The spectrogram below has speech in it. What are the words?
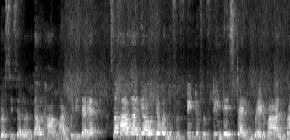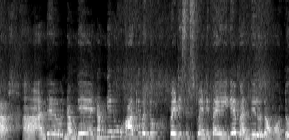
ಪ್ರೊಸೀಜರ್ ಅಂತ ಅವ್ರು ಹಾಗೆ ಮಾಡಿಬಿಟ್ಟಿದ್ದಾರೆ. ಸೊ ಹಾಗಾಗಿ ಅವ್ರಿಗೆ ಒಂದು fifteen to fifteen days time ಬೇಡವಾ ಅಲ್ವಾ? ಅಂದರೆ ನಮಗೆ ನಮಗೇನು ಹಾಕಿ ಒಂದು ಟ್ವೆಂಟಿ ಸಿಕ್ಸ್ ಟ್ವೆಂಟಿ ಫೈವ್ಗೆ ಬಂದಿರೋದು ಅಮೌಂಟು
